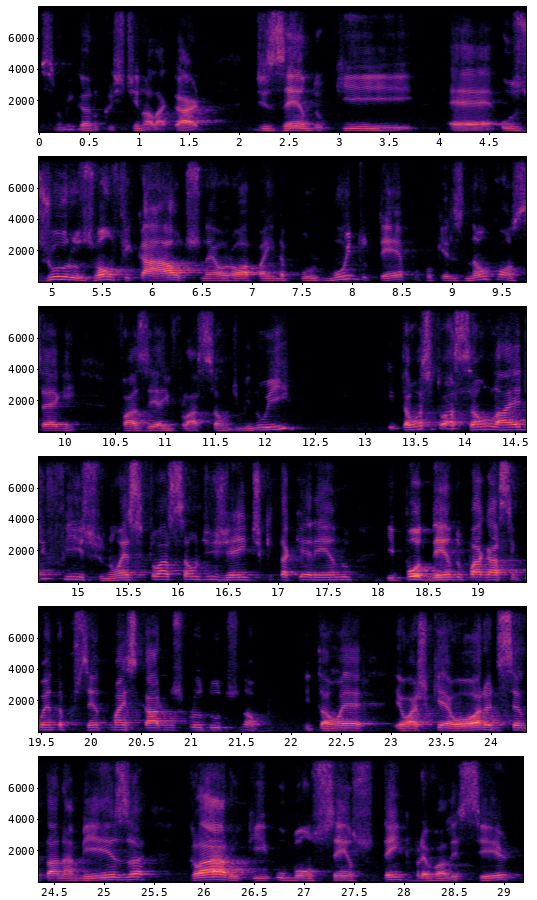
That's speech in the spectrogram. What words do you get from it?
se não me engano, Cristina Lagarde, dizendo que é, os juros vão ficar altos na Europa ainda por muito tempo, porque eles não conseguem fazer a inflação diminuir. Então a situação lá é difícil, não é situação de gente que está querendo e podendo pagar 50% mais caro nos produtos, não. Então é, eu acho que é hora de sentar na mesa Claro que o bom senso tem que prevalecer,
